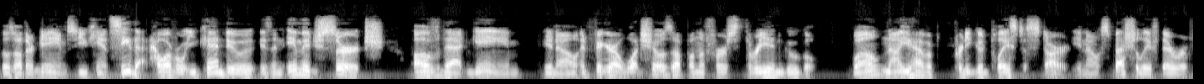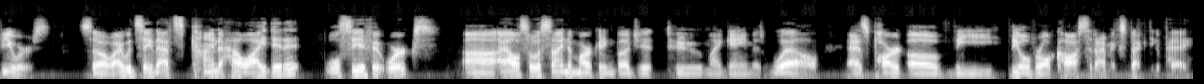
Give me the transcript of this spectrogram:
those other games, so you can't see that. However, what you can do is an image search of that game, you know, and figure out what shows up on the first three in Google. Well, now you have a pretty good place to start, you know, especially if they're reviewers. So I would say that's kind of how I did it. We'll see if it works. Uh, I also assigned a marketing budget to my game as well as part of the the overall cost that I'm expecting to pay.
